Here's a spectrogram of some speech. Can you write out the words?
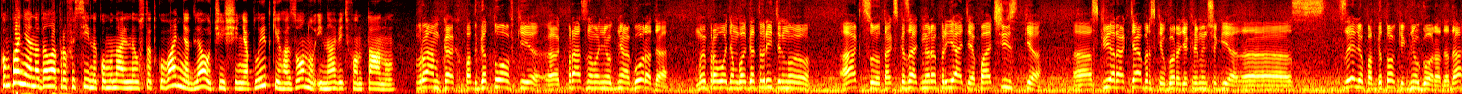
Компанія надала професійне комунальне устаткування для очищення плитки, газону і навіть фонтану. В рамках подготовки э, к празднованию Дня города мы проводим благотворительную акцию, так сказать, мероприятие по очистке э, сквера Октябрьский в городе Кременчуге э, с целью подготовки к Дню города. Да?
